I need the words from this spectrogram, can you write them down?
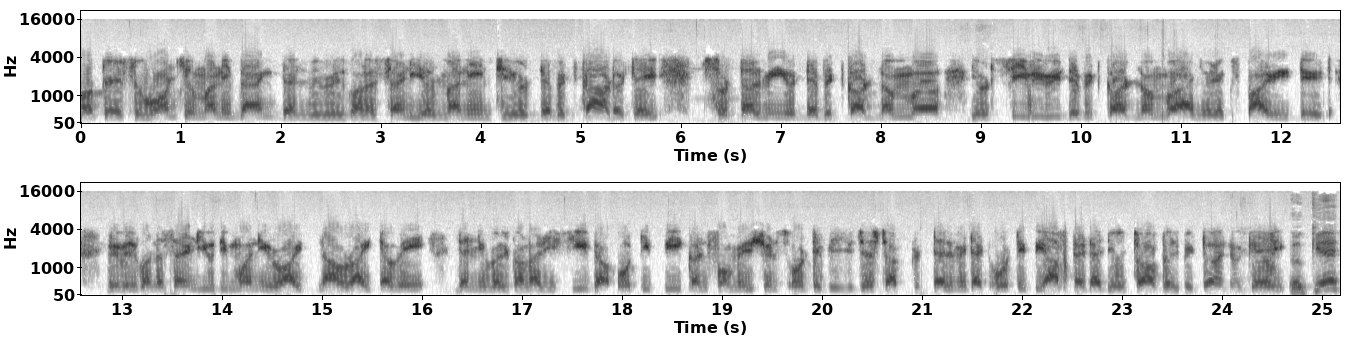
Okay, if you want your money back, then we will gonna send your money into your debit card, okay? So tell me your debit card number, your CVV debit card number, and your expiry date. We will gonna send you the money right now, right away. Then you will gonna receive the OTP confirmations OTP. You just have to tell me that OTP. After that, your job will be done, okay? Okay,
